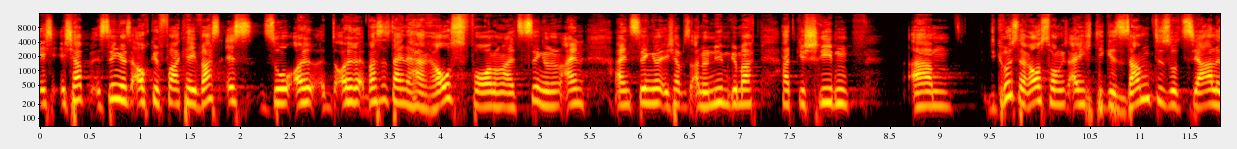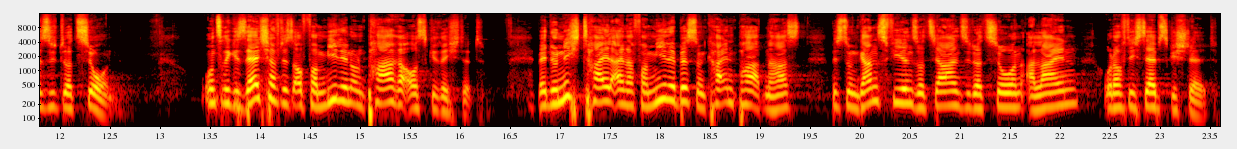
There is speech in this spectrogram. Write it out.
ich, ich habe Singles auch gefragt, hey, was ist so eure, was ist deine Herausforderung als Single? Und ein, ein Single, ich habe es anonym gemacht, hat geschrieben, ähm, die größte Herausforderung ist eigentlich die gesamte soziale Situation. Unsere Gesellschaft ist auf Familien und Paare ausgerichtet. Wenn du nicht Teil einer Familie bist und keinen Partner hast, bist du in ganz vielen sozialen Situationen allein oder auf dich selbst gestellt.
